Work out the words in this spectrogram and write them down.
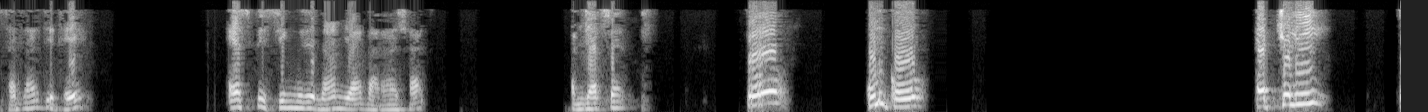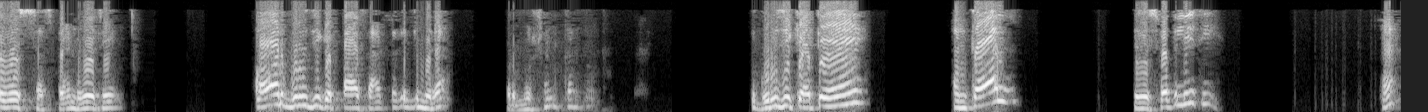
सरदार जी थे एसपी सिंह, मुझे नाम याद आ रहा है शायद, पंजाब से। तो उनको एक्चुअली तो वो सस्पेंड हुए थे। और गुरु जी के पास आकर कि मेरा प्रमोशन कर दो। तो गुरु जी कहते हैं, अंकल रिश्वत ली थी, है?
